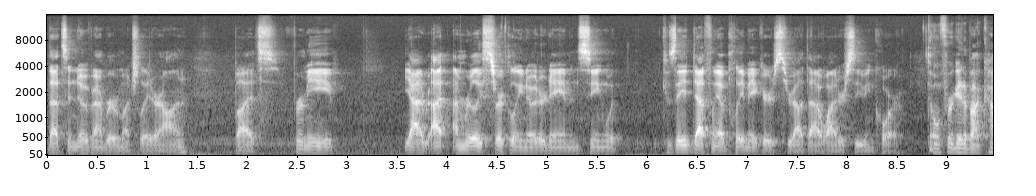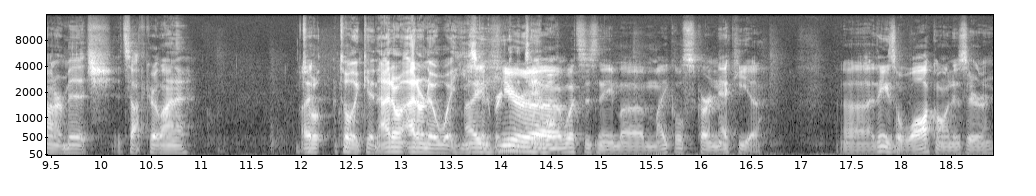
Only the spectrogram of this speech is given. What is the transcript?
That's in November, much later on. But for me, yeah, I, I'm really circling Notre Dame and seeing what because they definitely have playmakers throughout that wide receiving corps. Don't forget about Connor Mitch at South Carolina. I- I'm totally kidding. I don't. I don't know what he's going to bring hear to the table. uh, what's his name, uh, Michael Scarnecchia. Uh, I think he's a walk on. Is their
